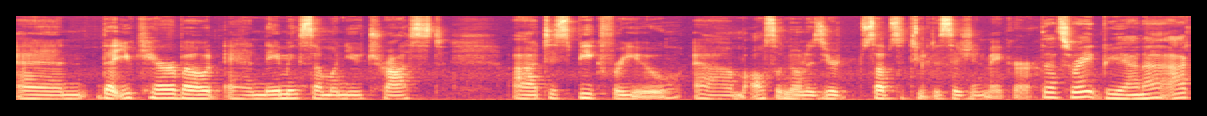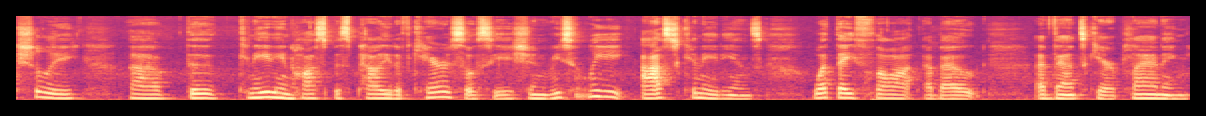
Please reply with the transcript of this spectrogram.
and that you care about and naming someone you trust uh, to speak for you, um, also known as your substitute decision maker. That's right, Brianna. Actually, uh, the Canadian Hospice Palliative Care Association recently asked Canadians what they thought about advanced care planning,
